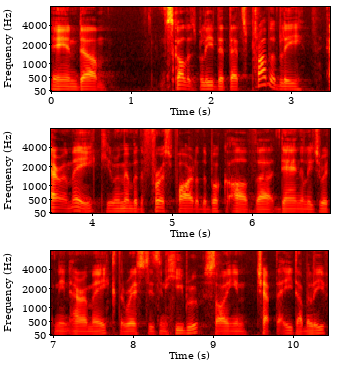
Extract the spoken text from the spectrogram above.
And um, scholars believe that that's probably Aramaic. You remember the first part of the book of uh, Daniel is written in Aramaic. The rest is in Hebrew, starting in chapter 8, I believe.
